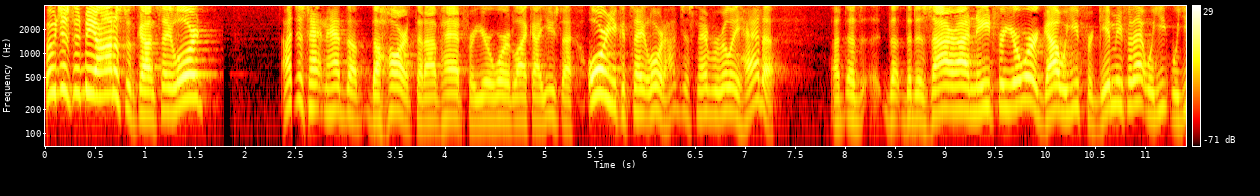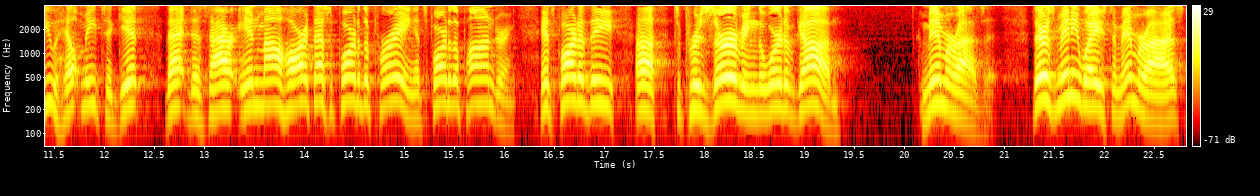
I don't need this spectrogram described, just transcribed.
But we just to be honest with God and say, Lord, I just hadn't had the, the heart that I've had for your word like I used to. Or you could say, Lord, I've just never really had a, a, a the, the desire I need for your word. God, will you forgive me for that? Will you, will you help me to get that desire in my heart? That's a part of the praying, it's part of the pondering, it's part of the uh, to preserving the word of God. Memorize it. There's many ways to memorize.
